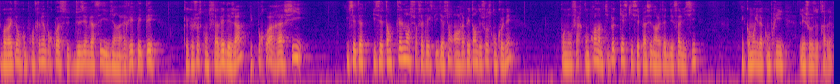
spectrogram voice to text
Donc en vérité, on comprend très bien pourquoi ce deuxième verset, il vient répéter quelque chose qu'on savait déjà, et pourquoi Rachi, il s'étend tellement sur cette explication en répétant des choses qu'on connaît, pour nous faire comprendre un petit peu qu'est-ce qui s'est passé dans la tête des saves ici et comment il a compris les choses de travers.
